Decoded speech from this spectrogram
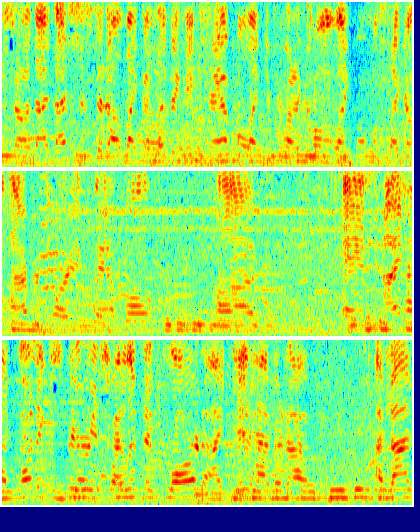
so that that's just a, like a living example. Like if you want to call it like almost like a laboratory example. Uh, and I had one experience when I lived in Florida. I did have an, uh, I'm not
